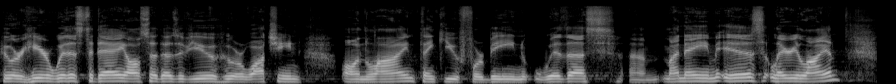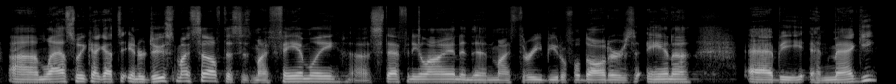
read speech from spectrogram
who are here with us today. Also, those of you who are watching online, thank you for being with us. Um, my name is Larry Lyon. Um, last week I got to introduce myself. This is my family, uh, Stephanie Lyon, and then my three beautiful daughters, Anna, Abby, and Maggie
